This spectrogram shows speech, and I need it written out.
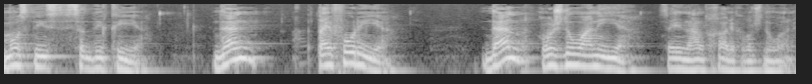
mostly Siddiqiyya. Then Taifuriya. Then Ghujduwaniya, Sayyidina Al Khaliq Ghujduwani.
